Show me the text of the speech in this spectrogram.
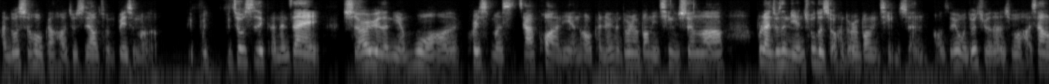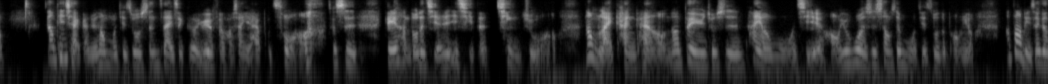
很多时候刚好就是要准备什么呢？不不就是可能在十二月的年末哈，Christmas 加跨年哈，可能很多人帮你庆生啦，不然就是年初的时候很多人帮你庆生哦，所以我就觉得说好像这样听起来感觉像摩羯座生在这个月份好像也还不错哈，就是可以很多的节日一起的庆祝哈。那我们来看看哦，那对于就是太阳摩羯哈，又或者是上升摩羯座的朋友，那到底这个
